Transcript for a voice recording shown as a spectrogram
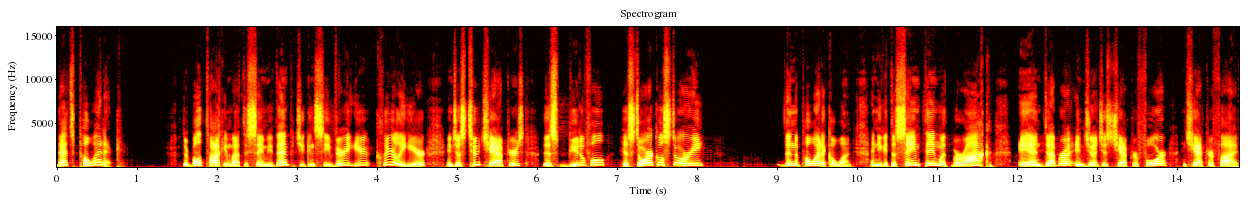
That's poetic. They're both talking about the same event, but you can see very e- clearly here in just two chapters this beautiful historical story than the poetical one. And you get the same thing with Barak and Deborah in Judges chapter 4 and chapter 5.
